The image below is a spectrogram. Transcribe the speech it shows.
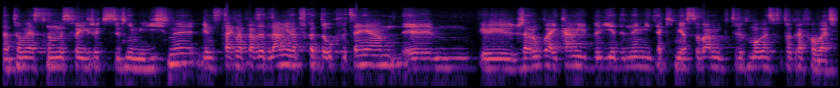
natomiast no, my swoich rodziców nie mieliśmy, więc tak naprawdę dla mnie na przykład do uchwycenia yy, Żarówa i Kamil byli jedynymi takimi osobami, których mogłem sfotografować.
